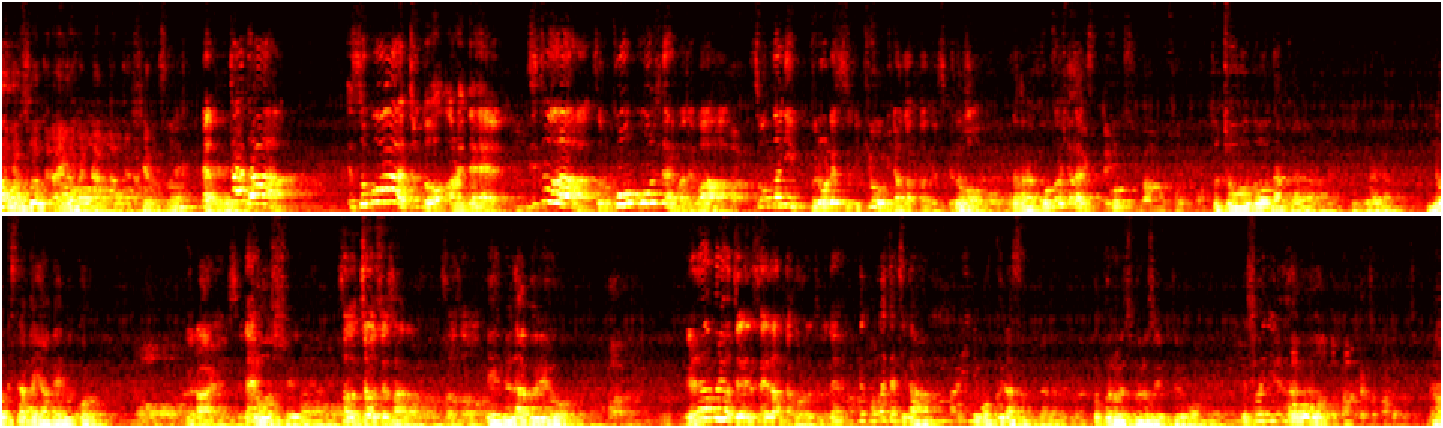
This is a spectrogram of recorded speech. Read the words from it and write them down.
まあまあそうそうですね。ただそこはちょっとあれで実はその高校時代まではそんなにプロレスに興味なかったんですけどそうだからこの人たちちょうどだからどのぐらいだろう猪木さんが辞める頃ぐらいですね。長州が辞めるそう長州さんそうそう。NWO とか。は NW は全盛だった頃ですよね。でこの人たちがあんまりにもクラスの中でずっとプロレスプロレス言ってるもんで。でそれにい。こう、近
